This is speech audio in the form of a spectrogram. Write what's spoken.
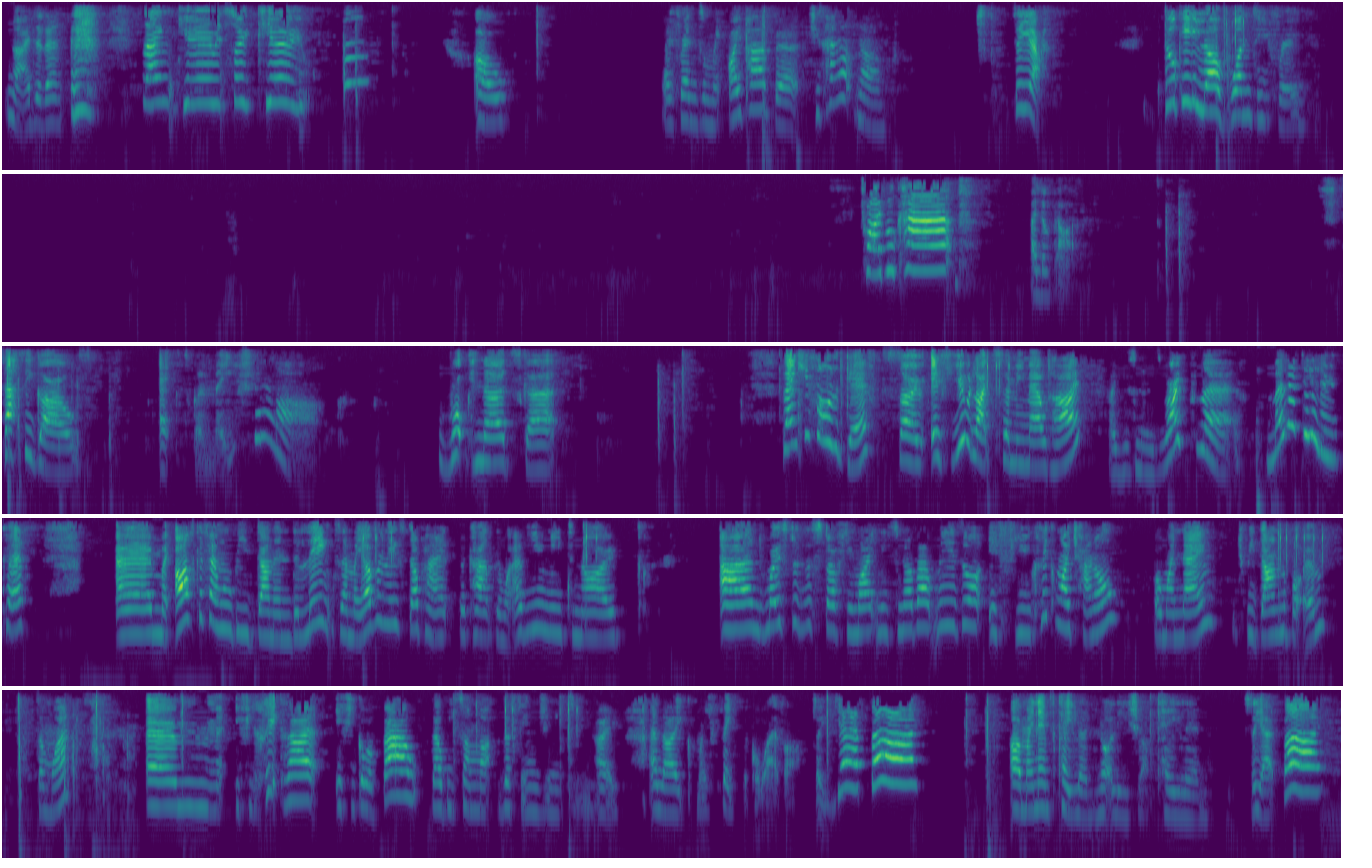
No, I didn't. Thank you. It's so cute. Oh. My friend's on my iPad, but she's hung up now. So yeah. Doggy love one, two, three. Tribal cat. I love that. Sassy girls! Exclamation mark. Rock nerd skirt. Thank you for all the gifts. So if you would like to send me mail time, I use names right there. Melody Lucas. Um, my Ask Friend will be done in the links and my other new stuff accounts and whatever you need to know. And most of the stuff you might need to know about me is if you click my channel or my name, which will be down the bottom somewhere. Um, if you click that, if you go about, there'll be some other things you need to know, and like my Facebook or whatever. So yeah, bye. Oh, my name's Caitlin, not Alicia. Kaylin. So yeah, bye.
